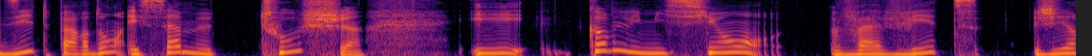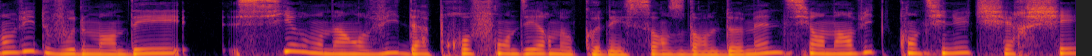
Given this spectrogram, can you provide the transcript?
dites pardon, et ça me touche. Et comme l'émission va vite, j'ai envie de vous demander si on a envie d'approfondir nos connaissances dans le domaine, si on a envie de continuer de chercher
